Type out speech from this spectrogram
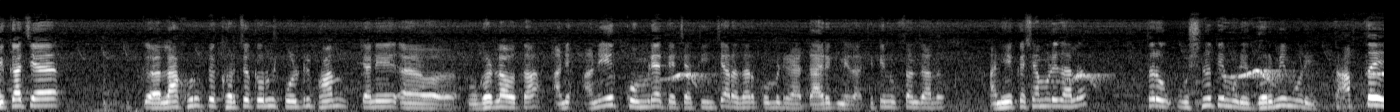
एकाच्या लाखो रुपये खर्च करून पोल्ट्री फार्म त्याने उघडला होता आणि अनेक कोंबड्या त्याच्या तीन चार हजार कोंबड्या डायरेक्ट मेला. किती नुकसान झालं? आणि हे कशामुळे झालं? तर उष्णतेमुळे गरमीमुळे तापतंय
